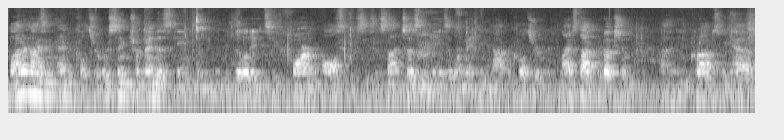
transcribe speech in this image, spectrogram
Modernizing agriculture, we're seeing tremendous gains in, in, the ability to farm all species. It's not just the gains that we're making in aquaculture, but in livestock production, uh, in crops, we have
